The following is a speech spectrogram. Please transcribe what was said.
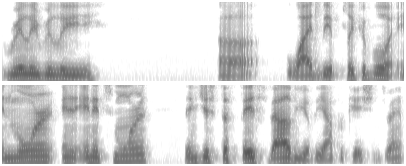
really really uh, widely applicable and more and, and it's more than just the face value of the applications, right?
